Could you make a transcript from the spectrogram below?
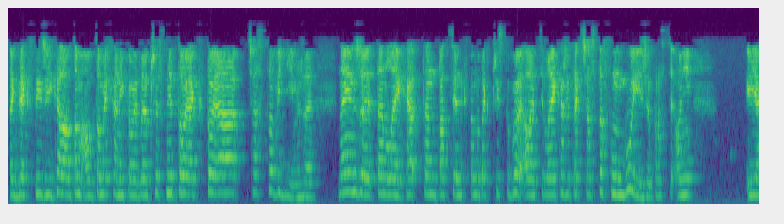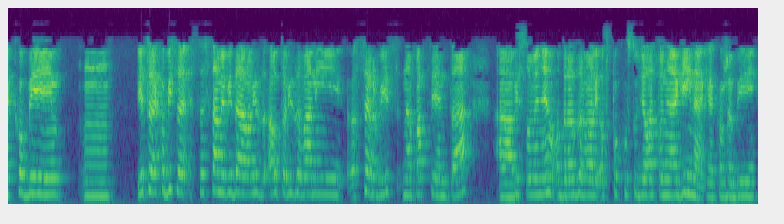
tak, jak jsi říkala o tom automechanikovi, to je přesně to, jak to já často vidím, že nejen, že ten, léka, ten pacient k tomu tak přistupuje, ale ti lékaři tak často fungují, že prostě oni jakoby, mm, je to jako by se, se sami vydávali z autorizovaný servis na pacienta a vysloveně ho odrazovali od pokusu dělat to nějak jinak, jako že by,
